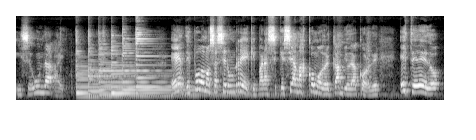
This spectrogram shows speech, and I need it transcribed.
y segunda ahí. Eh, Después vamos a hacer un re, que para que sea más cómodo el cambio de acorde, este dedo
